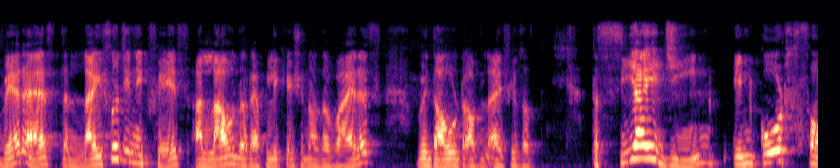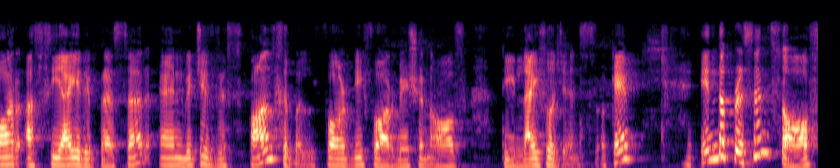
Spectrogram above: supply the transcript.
whereas the lysogenic phase allow the replication of the virus without of lysis of the CI gene encodes for a CI repressor and which is responsible for the formation of the lysogens. Okay. In the presence of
